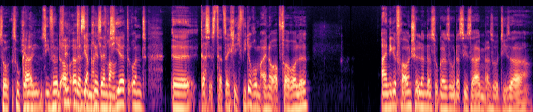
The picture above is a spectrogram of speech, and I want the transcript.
So, so kann ja, sie wird auch öffentlich ja präsentiert Frauen. und äh, das ist tatsächlich wiederum eine Opferrolle. Einige Frauen schildern das sogar so, dass sie sagen, also dieser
